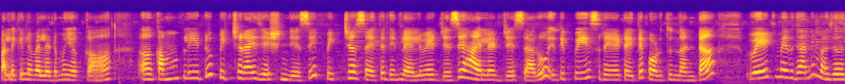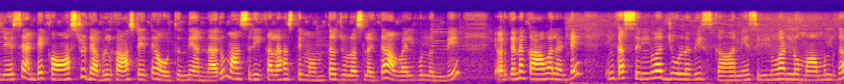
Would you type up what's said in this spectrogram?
పల్లకిలో వెళ్ళడం యొక్క కంప్లీట్ పిక్చరైజేషన్ చేసి పిక్చర్స్ అయితే దీంట్లో ఎలివేట్ చేసి హైలైట్ చేశారు. ఇది పీస్ రేట్ అయితే పడుతుందంట. వెయిట్ మీద కానీ మెజర్ చేసి అంటే కాస్ట్ డబుల్ కాస్ట్ అయితే అవుతుంది అన్నారు. మా శ్రీకాళహస్తి మమతా జ్యువెలర్స్లో అయితే అవైలబుల్ ఉంది. ఎవరికైనా కావాలంటే ఇంకా సిల్వర్ జ్యువెలరీస్ కానీ సిల్వర్లో మామూలుగా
